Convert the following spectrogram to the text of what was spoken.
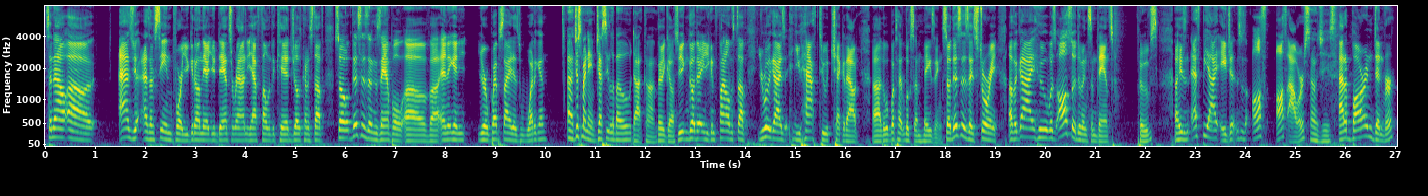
So now, uh, as you as I've seen before, you get on there, you dance around, you have fun with the kids, all this kind of stuff. So this is an example of, uh, and again, your website is what again? Uh, just my name, jesselebeau.com. There you go. So you can go there and you can find all the stuff. You really, guys, you have to check it out. Uh, the website looks amazing. So this is a story of a guy who was also doing some dance moves. Uh, he's an FBI agent. This is off off hours. Oh, jeez. At a bar in Denver,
